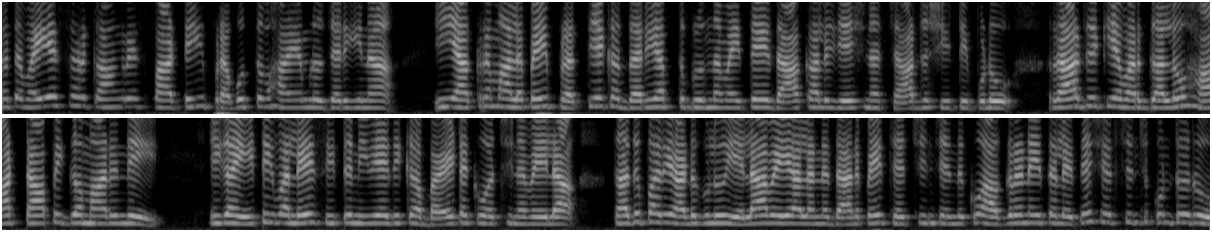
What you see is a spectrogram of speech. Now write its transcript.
గత వైఎస్ఆర్ కాంగ్రెస్ పార్టీ ప్రభుత్వ హయాంలో జరిగిన ఈ అక్రమాలపై ప్రత్యేక దర్యాప్తు బృందమైతే దాఖలు చేసిన ఛార్జ్ షీట్ ఇప్పుడు రాజకీయ వర్గాల్లో హాట్ టాపిక్గా మారింది. ఇక ఇటీవలే సిట్ నివేదిక బయటకు వచ్చిన వేళ తదుపరి అడుగులు ఎలా వేయాలన్న దానిపై చర్చించేందుకు అగ్రనేతలైతే చర్చించుకుంటున్నారు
